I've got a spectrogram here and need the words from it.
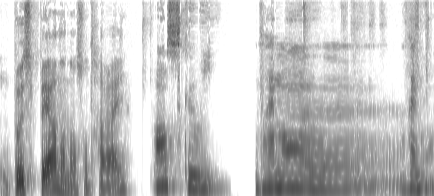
On peut se perdre dans son travail? Je pense que oui. Vraiment, euh, vraiment.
